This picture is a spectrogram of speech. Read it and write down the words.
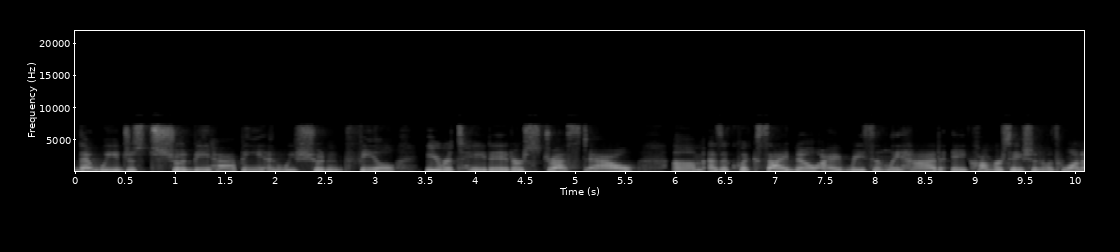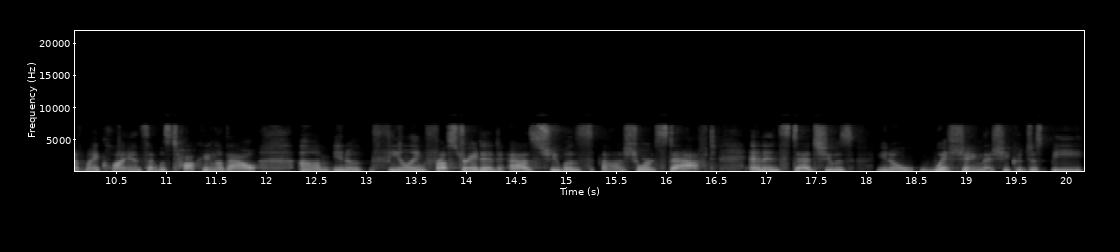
that we just should be happy and we shouldn't feel irritated or stressed out. Um, as a quick side note, I recently had a conversation with one of my clients that was talking about, um, you know, feeling frustrated as she was uh, short staffed. And instead, she was you know, wishing that she could just be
